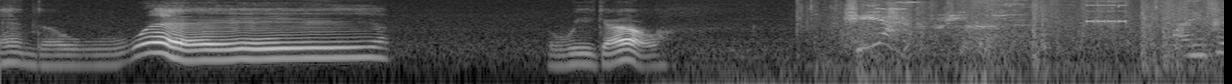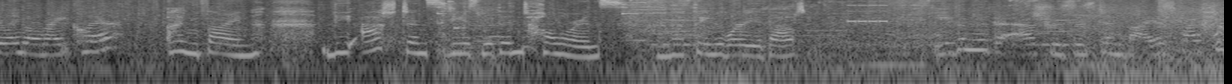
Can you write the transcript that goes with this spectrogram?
And away we go. Are you feeling alright, Claire? I'm fine. The ash density is within tolerance. Nothing to worry about. Even with the ash-resistant bias factor,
